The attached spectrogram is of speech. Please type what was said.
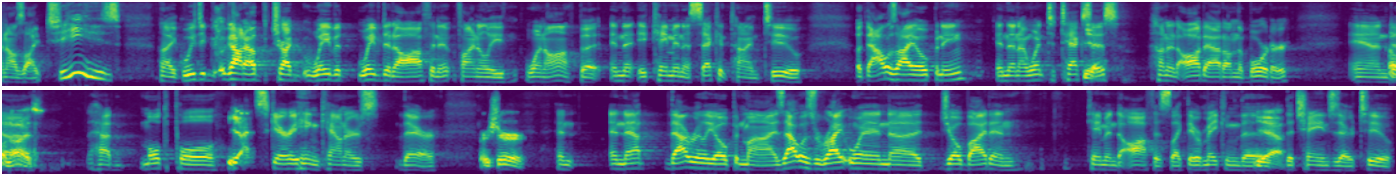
And I was like, geez. Like we got up, tried wave it, waved it off, and it finally went off. But and it came in a second time too. But that was eye opening. And then I went to Texas, yeah. hunted out on the border, and oh, uh, nice had multiple yeah. scary encounters there. For sure. And and that that really opened my eyes. That was right when uh, Joe Biden came into office. Like they were making the yeah. the change there too.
